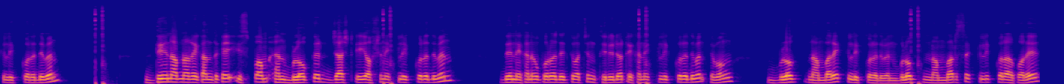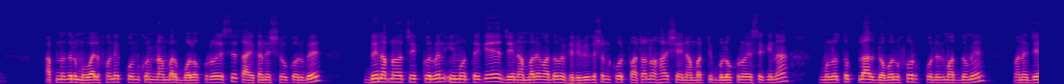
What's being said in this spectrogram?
ক্লিক করে দেবেন। দেন আপনারা এখান থেকে স্পাম অ্যান্ড ব্লকের জাস্ট এই অপশানে ক্লিক করে দেবেন। দেন এখানে উপরে দেখতে পাচ্ছেন থ্রি ডট এখানে ক্লিক করে দেবেন এবং ব্লক নাম্বারে ক্লিক করে দেবেন। ব্লক নাম্বারসে ক্লিক করার পরে আপনাদের মোবাইল ফোনে কোন কোন নাম্বার ব্লক রয়েছে তা এখানে শো করবে। দেন আপনারা চেক করবেন ইমো থেকে যে নাম্বারের মাধ্যমে ভেরিফিকেশন কোড পাঠানো হয় সেই নাম্বারটি ব্লক রয়েছে কিনা। মূলত প্লাস ডবল ফোর কোডের মাধ্যমে মানে যে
